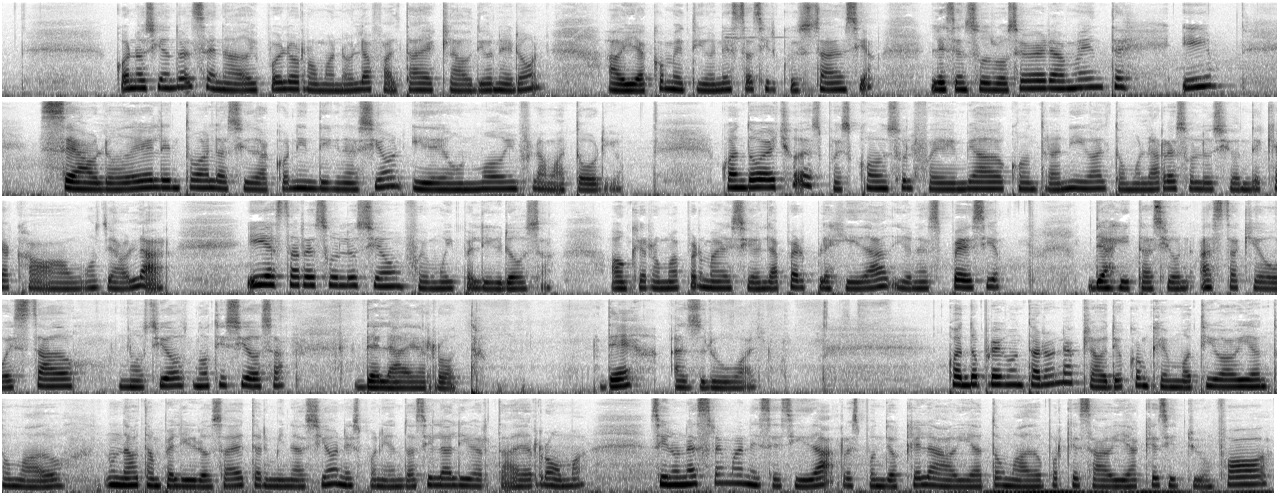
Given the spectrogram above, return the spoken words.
Conociendo el Senado y pueblo romano la falta de Claudio Nerón había cometido en esta circunstancia, le censuró severamente y se habló de él en toda la ciudad con indignación y de un modo inflamatorio. Cuando hecho después cónsul fue enviado contra Aníbal, tomó la resolución de que acabamos de hablar y esta resolución fue muy peligrosa, aunque Roma permaneció en la perplejidad y una especie de agitación hasta que hubo estado noticiosa de la derrota de Asdrúbal. Cuando preguntaron a Claudio con qué motivo habían tomado una tan peligrosa determinación, exponiendo así la libertad de Roma, sin una extrema necesidad, respondió que la había tomado porque sabía que si triunfaba,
